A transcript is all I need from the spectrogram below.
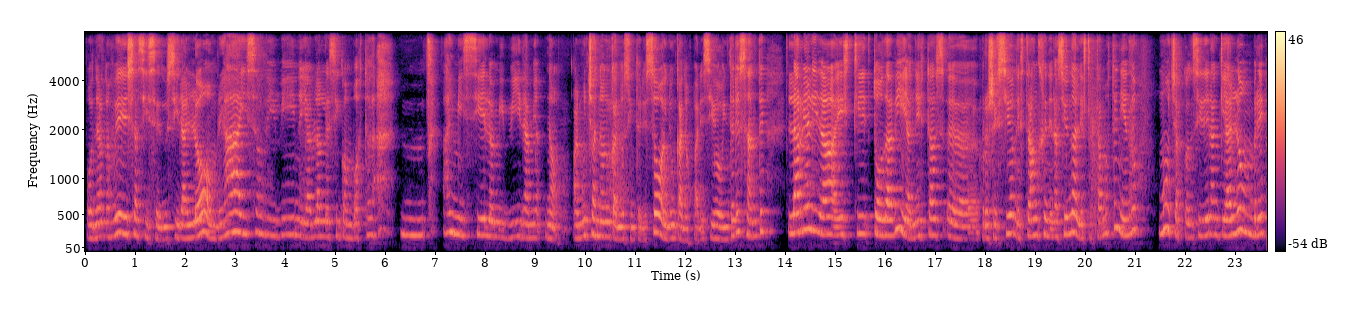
ponernos bellas y seducir al hombre, ay, sos divina, y hablarle así con voz toda, mm, ay, mi cielo, mi vida, no, a muchas nunca nos interesó y nunca nos pareció interesante, la realidad es que todavía en estas eh, proyecciones transgeneracionales que estamos teniendo, muchas consideran que al hombre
